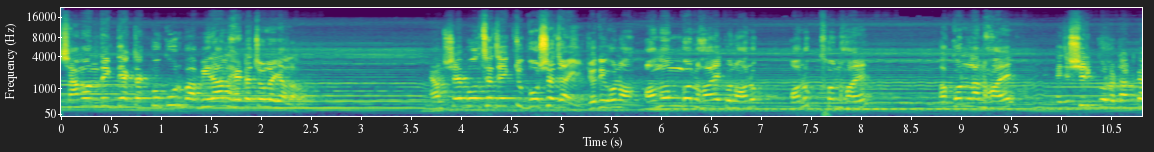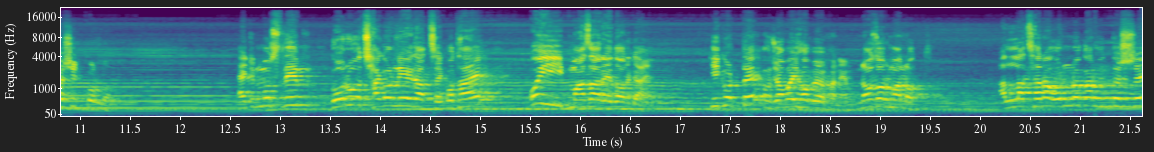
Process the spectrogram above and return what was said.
সামন দিক দিয়ে একটা কুকুর বা বিড়াল হেঁটে চলে গেল। এখন সে বলছে যে, একটু বসে যাই, যদি কোনো অমঙ্গল হয়, কোনো অলুক, অলুক্ষণ হয় অকল্যাণ হয়। এই যে শির করল, টাটকা শির করল। একজন মুসলিম গরু ও ছাগল নিয়ে যাচ্ছে কোথায়? ওই মাজারে, দরগায়। কি করতে? ও জবাই হবে ওখানে। নজর মানত। আল্লাহ ছাড়া অন্য কার উদ্দেশ্যে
